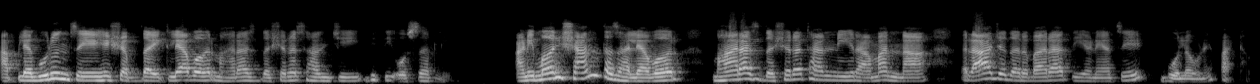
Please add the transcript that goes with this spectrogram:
आपल्या गुरूंचे हे शब्द ऐकल्यावर महाराज दशरथांची भीती ओसरली. आणि मन शांत झाल्यावर महाराज दशरथांनी रामांना राज दरबारात येण्याचे बोलवणे पाठवले.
